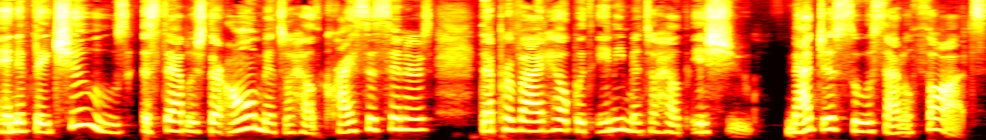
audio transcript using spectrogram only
and if they choose, establish their own mental health crisis centers that provide help with any mental health issue, not just suicidal thoughts.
